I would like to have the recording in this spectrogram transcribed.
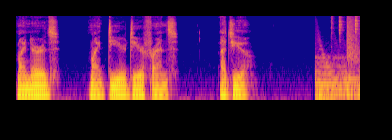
my nerds, my dear, dear friends, adieu. Thank you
